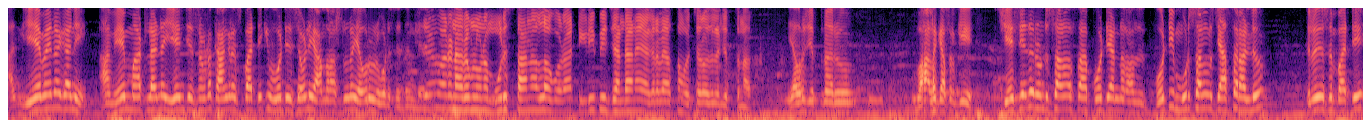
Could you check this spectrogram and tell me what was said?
అది ఏమైనా కానీ ఆమె ఏం మాట్లాడినా ఏం చేసినా కూడా కాంగ్రెస్ పార్టీకి ఓటేసేవాళ్ళు ఆంధ్ర రాష్ట్రంలో ఎవరు కూడా సిద్ధం లేదు. విజయవాడ నగరంలో ఉన్న మూడు స్థానాల్లో కూడా టీడీపీ జెండానే ఎగరవేస్తాం వచ్చే రోజులని చెప్తున్నారు. ఎవరు చెప్తున్నారు? వాళ్ళకి అసలుకి చేసేదే రెండు స్థానాల స్థా- పోటీ అంటున్నారు. అసలు పోటీ మూడు స్థానాలు చేస్తారు వాళ్ళు తెలుగుదేశం పార్టీ.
